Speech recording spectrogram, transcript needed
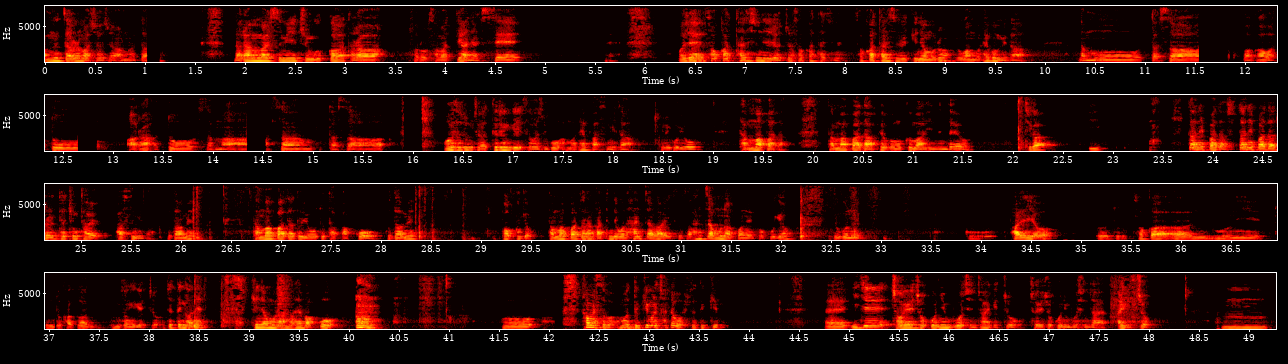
암르따를 마셔야죠, 암르따. 나란 말씀이 중국과 달아 서로 사마띠 아닐세. 네. 어제 석가탄신일이었죠, 석가탄신일. 석가탄신일 기념으로 이거 한번 해봅니다. 나무 따싸 바가와또 아라하토 사마 쌍부타사 어디서 좀 제가 들은 게 있어가지고 한번 해봤습니다. 그리고 요 단마바다 단마바다 앞에 보면 그 말이 있는데요. 제가 이 수다니 바다 수다니 바다를 대충 다 봤습니다. 그 다음에 단마바다도 이것도 다 봤고 그 다음에 법구경 단마바다랑 같은 데는 한자가 있어서 한자 문화권의 법구경 요거는 그 팔리어 어, 좀 석가문이 좀 더 가까운 음성이겠죠. 어쨌든 간에 기념을 한번 해봤고 어, 가만있어 봐. 뭐 느낌을 찾아봅시다. 느낌. 에, 이제 저의 조건이 무엇인지 알겠죠? 저의 조건이 무엇인지 알, 알겠죠? 음,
